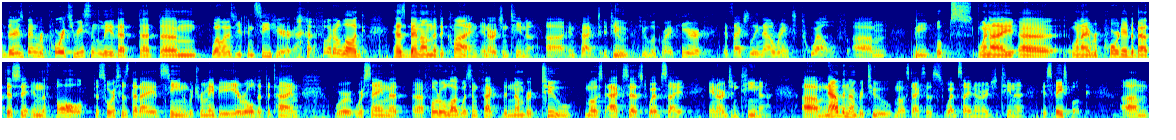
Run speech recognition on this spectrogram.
there's been reports recently that, that um, well, as you can see here, Fotolog has been on the decline in Argentina. Uh, in fact, if you, if you look right here, it's actually now ranked 12. Um, the, oops, when I, uh, when I reported about this in the fall, the sources that I had seen, which were maybe a year old at the time, were, were saying that uh, was in fact the number two most accessed website in Argentina. Um, now the number two most accessed website in Argentina is Facebook. Um,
